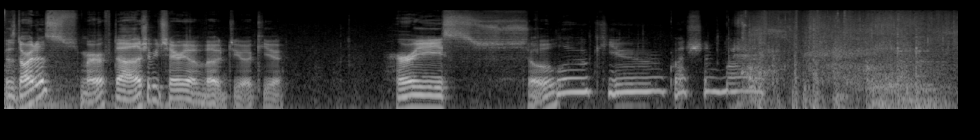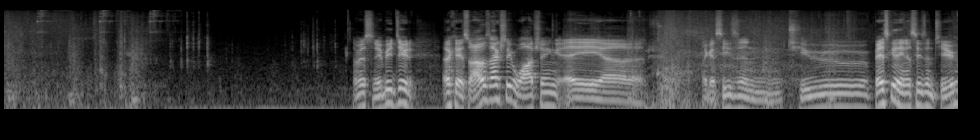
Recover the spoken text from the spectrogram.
Is Dardus Smurf? Duh, that should be Cherry of Vote Duo. Hurry solo Q? Question mark. I miss Snoopy, dude. Okay, so I was actually watching a uh, like a season two, basically the end of season two,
